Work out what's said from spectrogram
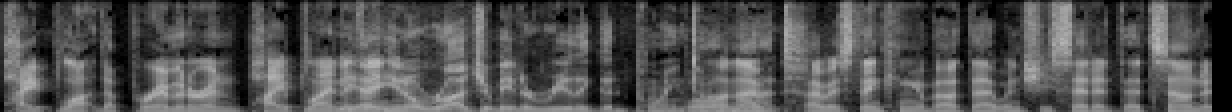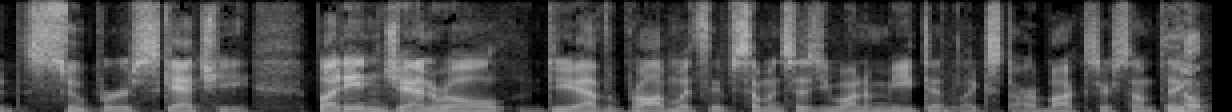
pipeline, the perimeter and pipeline. Yeah, you know, Roger made a really good point Well, on and that. I, I was thinking about that when she said it. That sounded super sketchy. But in general, do you have a problem with if someone says you want to meet at like Starbucks or something? No,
